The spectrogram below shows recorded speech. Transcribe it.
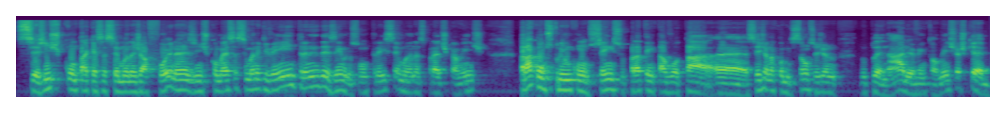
se a gente contar que essa semana já foi, né? A gente começa a semana que vem entrando em dezembro. São três semanas praticamente para construir um consenso, para tentar votar, é, seja na comissão, seja no plenário, eventualmente. Acho que é,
